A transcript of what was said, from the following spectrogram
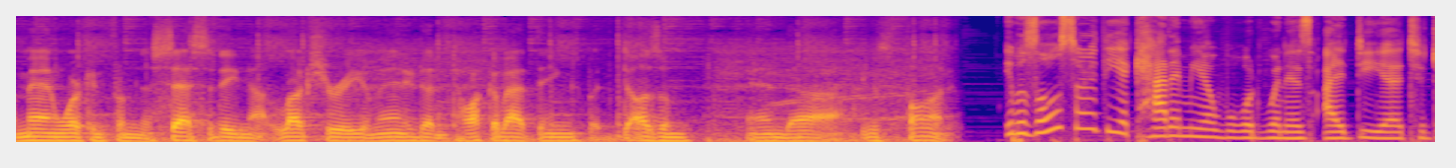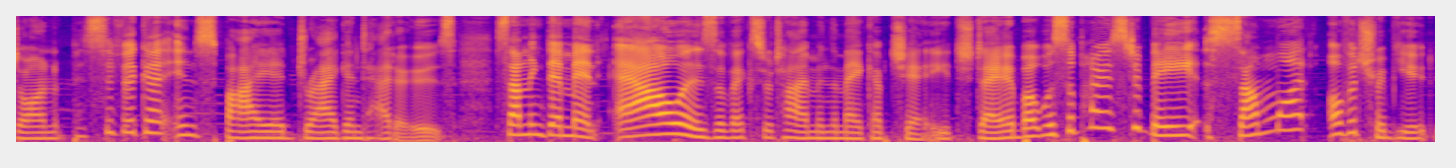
A man working from necessity, not luxury. A man who doesn't talk about things but does them. And uh, it was fun. It was also the Academy Award winner's idea to don Pacifica inspired dragon tattoos, something that meant hours of extra time in the makeup chair each day, but was supposed to be somewhat of a tribute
